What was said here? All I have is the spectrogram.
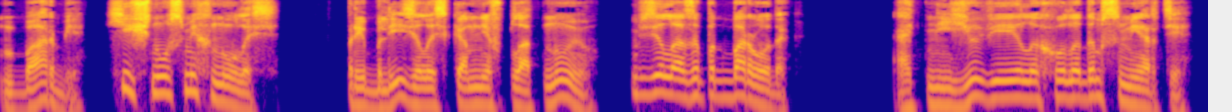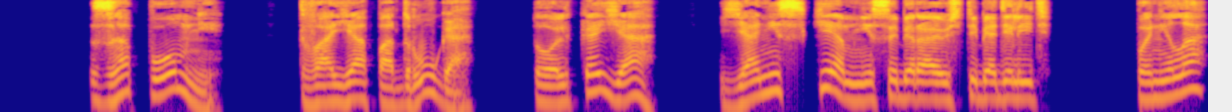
Барби хищно усмехнулась, приблизилась ко мне вплотную, взяла за подбородок. От нее веяло холодом смерти. «Запомни, твоя подруга — только я. Я ни с кем не собираюсь тебя делить. Поняла?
